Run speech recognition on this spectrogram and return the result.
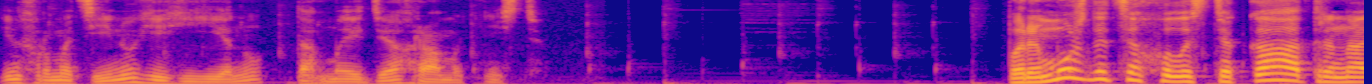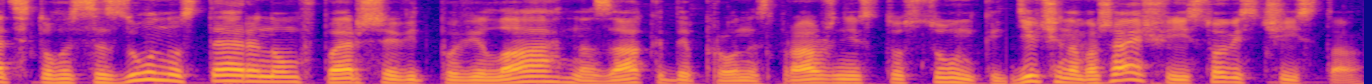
інформаційну гігієну та медіаграмотність. Переможниця холостяка 13-го сезону з Тереном вперше відповіла на закиди про несправжні стосунки. Дівчина вважає, що її совість чиста.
